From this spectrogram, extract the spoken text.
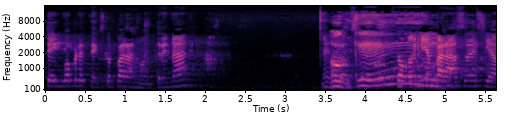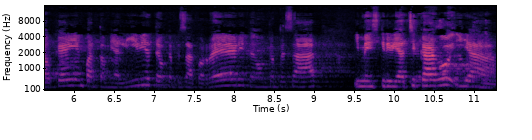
tengo pretexto para no entrenar. Entonces, todo mi embarazo decía, ok, en cuanto me alivie, tengo que empezar a correr y tengo que empezar. Y me inscribí a Chicago y a,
